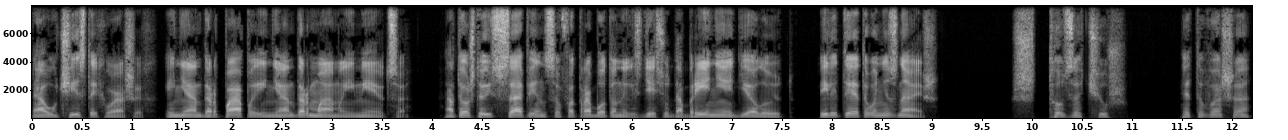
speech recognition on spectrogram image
А у чистых ваших и неандерпапа, и неандермама имеются. А то, что из сапиенсов отработанных здесь удобрения делают, или ты этого не знаешь? Что за чушь? Это ваша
